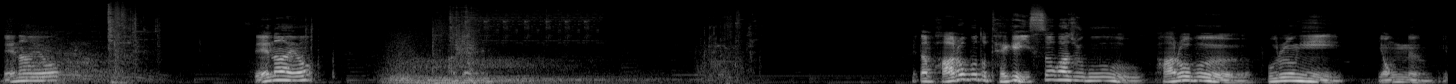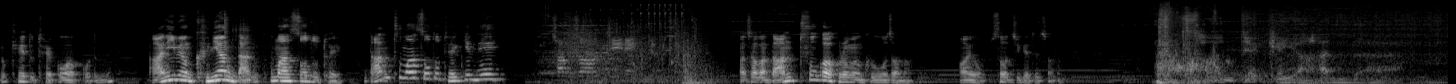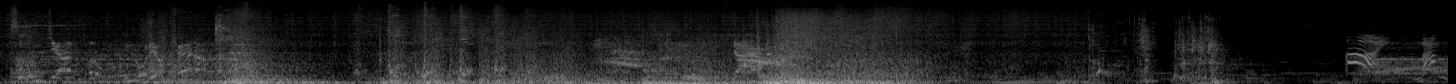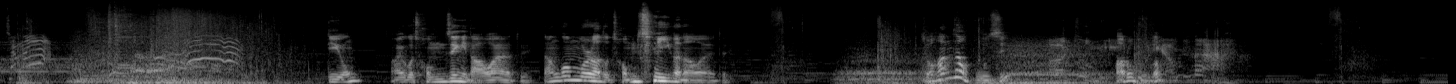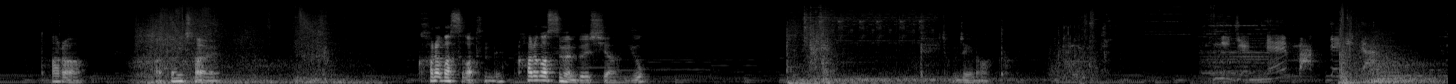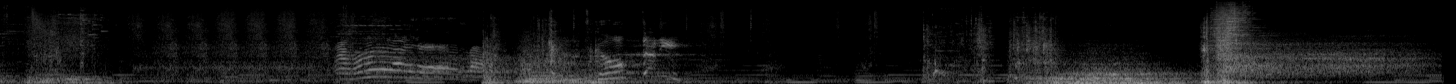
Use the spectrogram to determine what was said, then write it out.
내놔요? 내놔요? 일단 바로브도 되게 있어가지고 바로브, 부릉이, 영능 이렇게 해도 될 것 같거든요. 아니면 그냥 난투만 써도 돼. 난투만 써도 되긴 해. 아 잠깐 난투가 그러면 그거잖아. 아예 없어지게 되잖아. 띠용? 아 이거 점쟁이 나와야 돼. 딴 건 몰라도 점쟁이가 나와야 돼. 저 한장 뭐지? 바로 뭔가? 타라. 아 통찰. 카르가스 같은데? 카르가스면 몇이야? 6? 오케이 점쟁이 나왔다.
